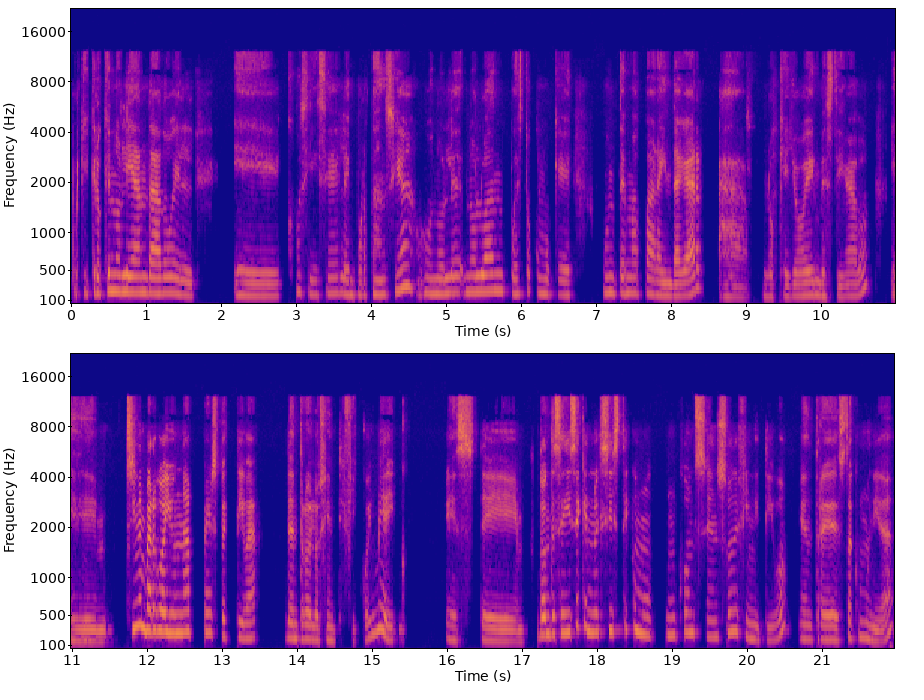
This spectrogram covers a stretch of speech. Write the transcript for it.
porque creo que no le han dado el, eh, ¿cómo se dice? La importancia o no le, no lo han puesto como que un tema para indagar a lo que yo he investigado. Eh, sin embargo, hay una perspectiva dentro de lo científico y médico, este, donde se dice que no existe como un consenso definitivo entre esta comunidad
